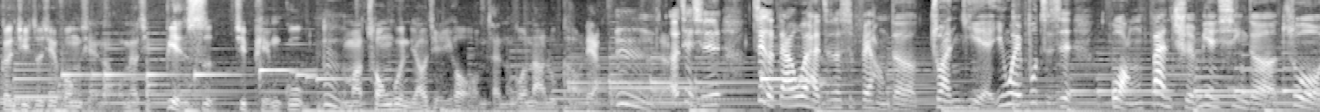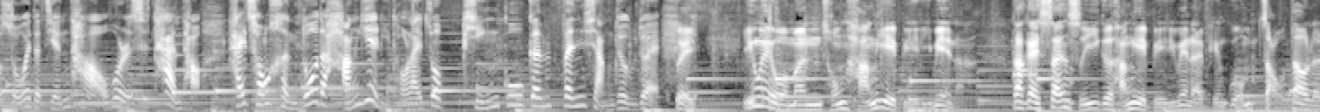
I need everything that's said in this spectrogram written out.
根据这些风险呢，我们要去辨识、去评估，嗯那么充分了解以后，我们才能够纳入考量。嗯，而且其实这个单位还真的是非常的专业，因为不只是广泛全面性的做所谓的检讨或者是探讨，还从很多的行业里头来做评估跟分享，对不对？对，因为我们从行业别里面啊。大概三十一个行业别里面来评估，我们找到了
